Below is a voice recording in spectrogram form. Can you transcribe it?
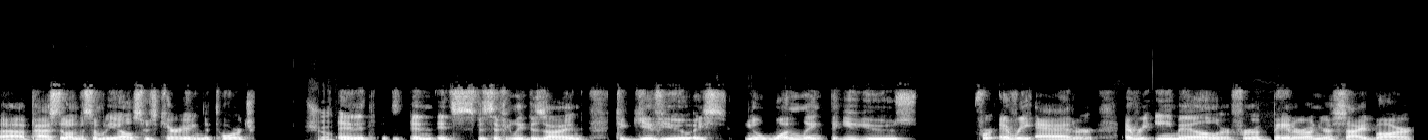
Uh, passed it on to somebody else who's carrying the torch. Sure. And it and it's specifically designed to give you a you know one link that you use for every ad or every email or for a banner on your sidebar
